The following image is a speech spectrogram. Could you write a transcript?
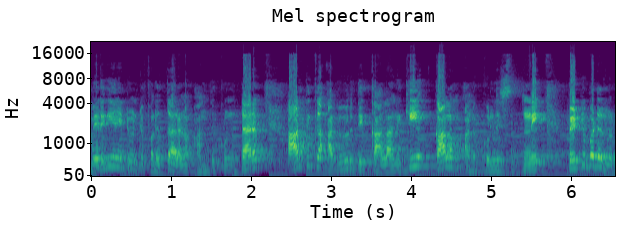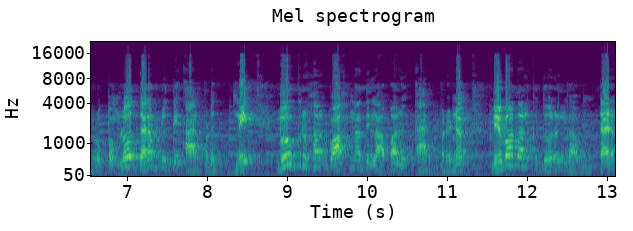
మెరుగైనటువంటి ఫలితాలను అందుకుంటారు. ఆర్థిక అభివృద్ధి కాలానికి కాలం అనుకూలిస్తుంది. పెట్టుబడుల రూపంలో ధనవృద్ధి ఏర్పడుతుంది. భూగృహ వాహనాది లాభాలు ఏర్పడిన వివాదాలకు దూరంగా ఉంటారు.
